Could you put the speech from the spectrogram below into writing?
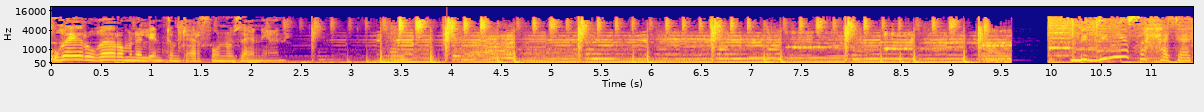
وغيره وغيره من اللي أنتم تعرفونه زين يعني. بالدنيا صحتك.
